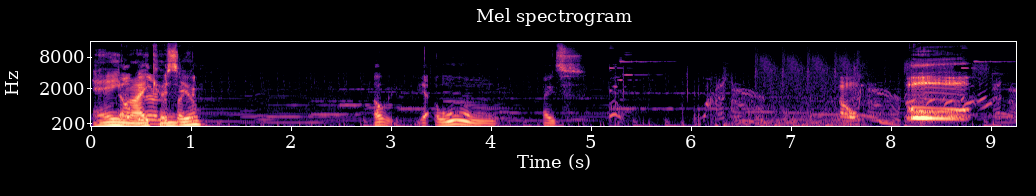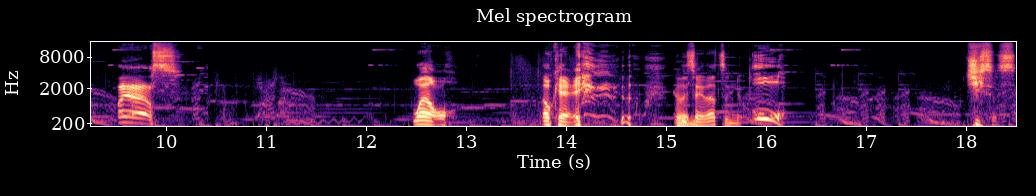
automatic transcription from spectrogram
Hey, you know I could do? Oh, yeah. Ooh. Nice. Oh. Oh! My ass! Well. Okay. Let's say that's a new. Oh! Jesus.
